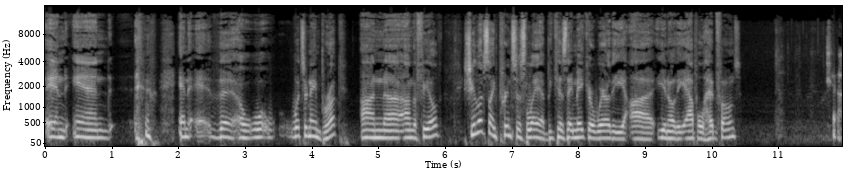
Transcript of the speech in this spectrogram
And and and uh, the uh, what's her name, Brooke on uh, on the field. She looks like Princess Leia because they make her wear the uh, you know the Apple headphones. Yeah.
